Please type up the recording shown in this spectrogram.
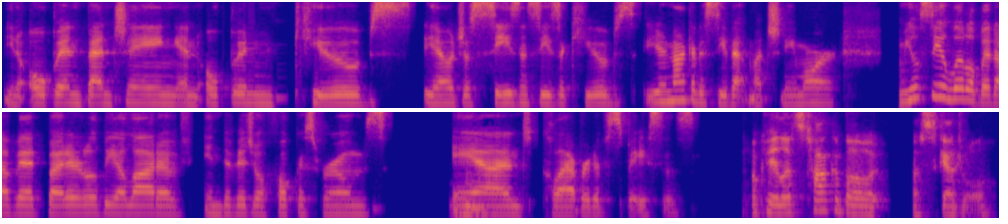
you know, open benching and open cubes, you know, just seas and seas of cubes, you're not going to see that much anymore. You'll see a little bit of it, but it'll be a lot of individual focus rooms mm-hmm. and collaborative spaces. Okay, let's talk about a schedule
